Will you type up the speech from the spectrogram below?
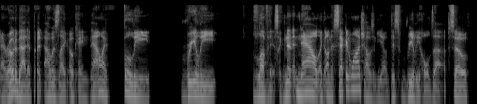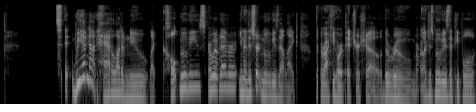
and I wrote about it. But I was like, okay, now I fully, really love this. Like n- now, like on the second watch, I was like, yo, this really holds up. So t- we have not had a lot of new like cult movies or whatever. You know, there's certain movies that like the Rocky Horror Picture Show, The Room, or like just movies that people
